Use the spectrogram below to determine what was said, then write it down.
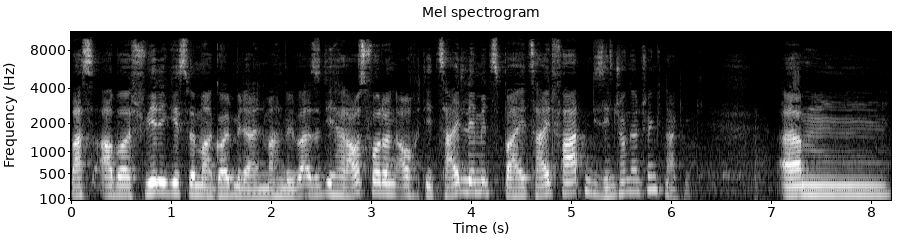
Was aber schwierig ist, wenn man Goldmedaillen machen will. Also die Herausforderung, auch die Zeitlimits bei Zeitfahrten, die sind schon ganz schön knackig. Ähm,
